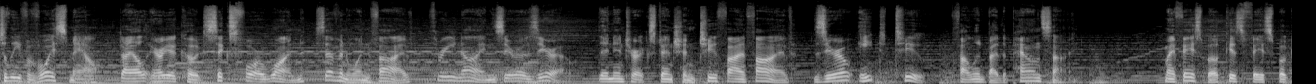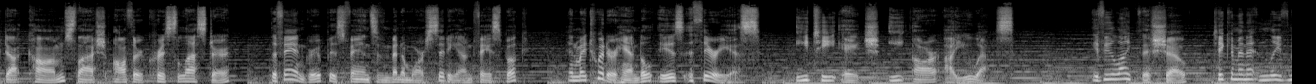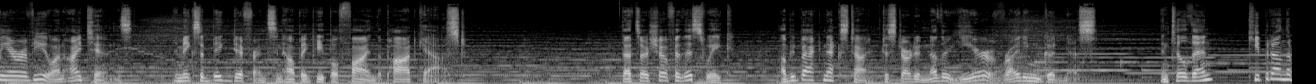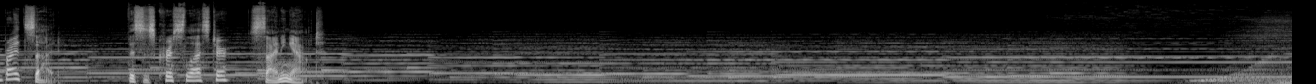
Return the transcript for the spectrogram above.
To leave a voicemail, dial area code 641 715 3900 then enter extension 255082, followed by the pound sign. My Facebook is facebook.com slash author Chris Lester. The fan group is Fans of Metamor City on Facebook, and my Twitter handle is Etherius, E T H E R I U S. If you like this show, take a minute and leave me a review on iTunes. It makes a big difference in helping people find the podcast. That's our show for this week. I'll be back next time to start another year of writing goodness. Until then, keep it on the bright side. This is Chris Lester, signing out.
